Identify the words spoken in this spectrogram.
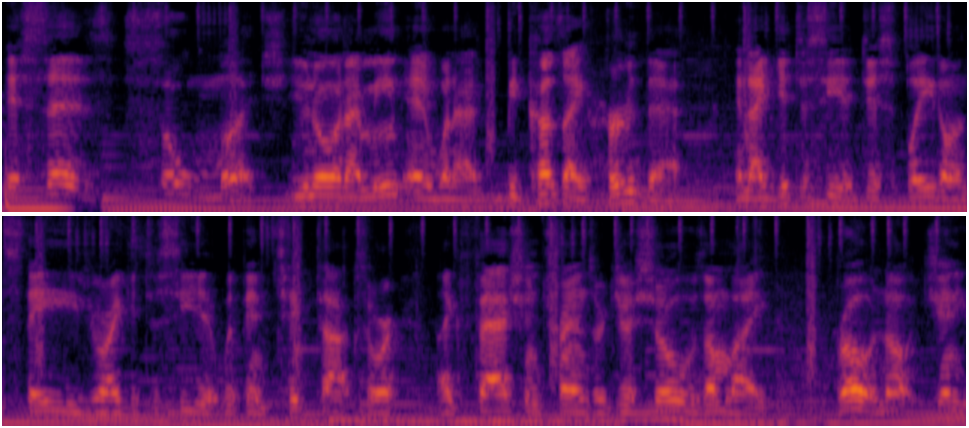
it says so much. You know what I mean? And when I, because I heard that, and I get to see it displayed on stage, or I get to see it within TikToks or like fashion trends or just shows, I'm like, bro, no, Jennie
